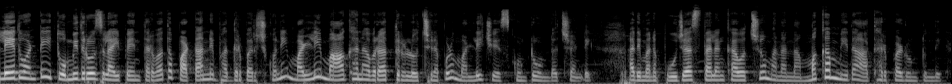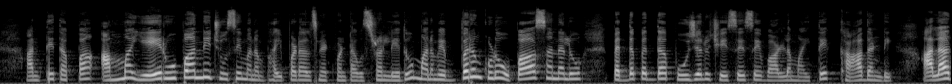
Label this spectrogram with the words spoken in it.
లేదు అంటే ఈ తొమ్మిది రోజులు అయిపోయిన తర్వాత పటాన్ని భద్రపరుచుకొని మళ్ళీ మాఘ నవరాత్రులు వచ్చినప్పుడు మళ్ళీ చేసుకుంటూ ఉండొచ్చండి. అది మన పూజా స్థలం కావచ్చు మన నమ్మకం మీద ఆధారపడి ఉంటుంది. అంతే తప్ప అమ్మ ఏ రూపాన్ని చూసి మనం భయపడాల్సినటువంటి అవసరం లేదు. మనం ఎవ్వరం కూడా ఉపాసనలు పెద్ద పెద్ద పూజలు చేసేసే వాళ్ళం అయితే కాదండి. అలా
